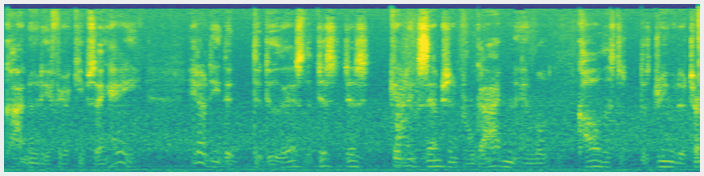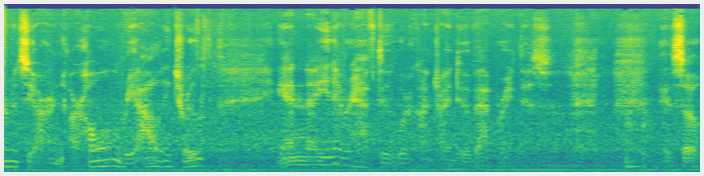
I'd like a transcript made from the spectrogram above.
Continuity fear keeps saying, hey, you don't need to, to do this. Just just get an exemption from God, and, and we'll call this the, the dream of determinacy our, our home, reality, truth. And uh, you never have to work on trying to evaporate this. and so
